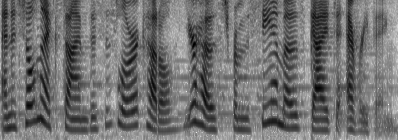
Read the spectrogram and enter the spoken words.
And until next time, this is Laura Cuddle, your host from the CMO's Guide to Everything.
